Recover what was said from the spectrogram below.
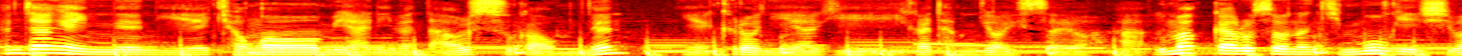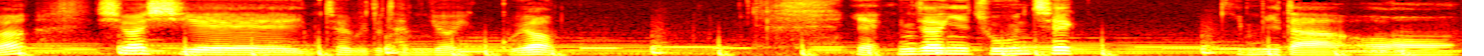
현장에 있는 이의 경험이 아니면 나올 수가 없는 예, 그런 이야기가 담겨 있어요. 아, 음악가로서는 김모긴 씨와 시화 씨의 인터뷰도 담겨 있고요. 예, 굉장히 좋은 책입니다. 어,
